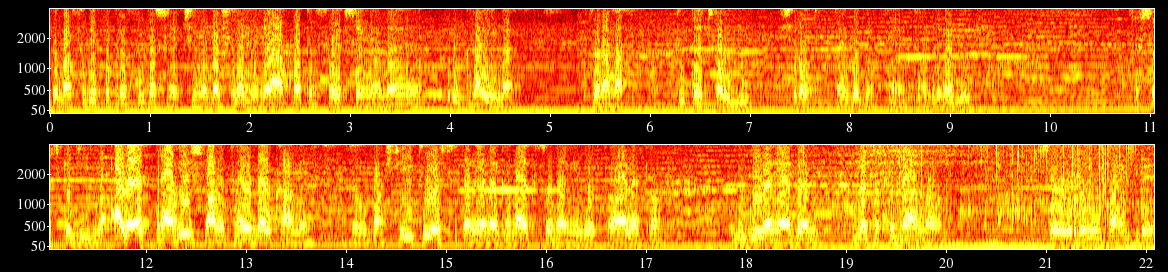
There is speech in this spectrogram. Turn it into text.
chyba sobie po prostu zaczniemy przyjmować Rumunię, a potem sobie przyjmiemy Ukrainę, która ma tutaj czołgi w środku tego, więc co oni robią. Troszeczkę dziwne, ale prawie już mamy całe Bałkany, zauważcie. I tu jeszcze ten jeden kawałek Słowenii został, ale to w ogóle nie wiem, bo to chyba no, czy Węgry.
